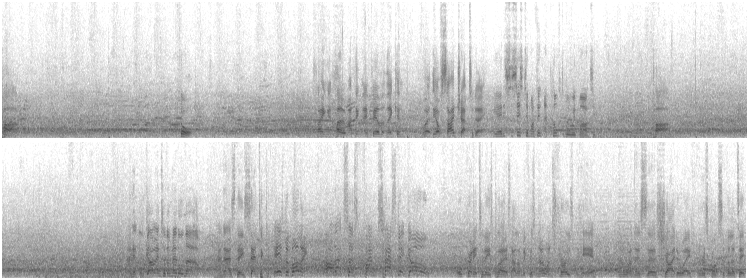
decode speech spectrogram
Parr. Thorpe. Playing at home, I think they feel that they can work the offside trap today. Yeah, this is a system I think they're comfortable with, Martin. Parr. And it'll go into the middle now. And as the centre... Here's the volley! Oh, that's a fantastic goal! All credit to these players, Alan, because no one's frozen here. No one has uh, shied away from the responsibility.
